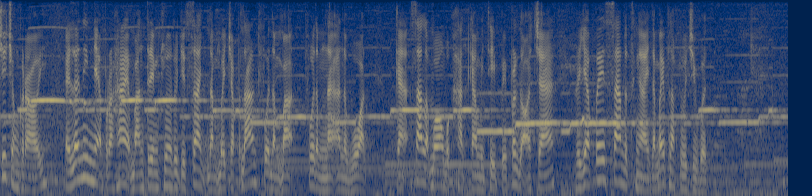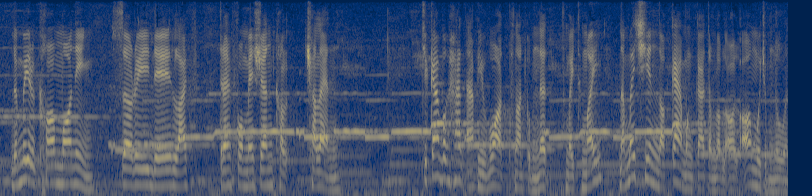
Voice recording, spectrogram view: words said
ជាចុងក្រោយឥឡូវនេះអ្នកប្រហែលបានត្រៀមខ្លួនរួចជាស្រេចដើម្បីចាប់ផ្ដើមធ្វើដំណើរធ្វើដំណើរអនុវត្តការសាកល្បងវឹកហាត់កម្មវិធីពេលព្រឹកដ៏អស្ចារ្យរយៈពេល30ថ្ងៃដើម្បីផ្លាស់ប្ដូរជីវិត The Miracle Morning 30 Day Life Transformation Challenge ជាការវឹកហាត់អភិវឌ្ឍផ្នត់គំនិតថ្មីថ្មីដើម្បីឈានដល់ការបង្កើតទម្លាប់ល្អៗមួយចំនួន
